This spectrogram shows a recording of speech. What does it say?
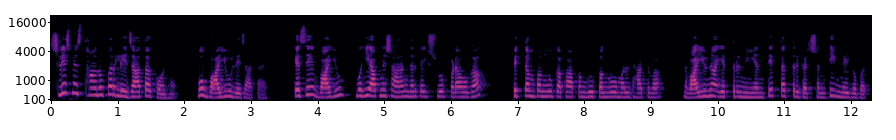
श्लेष्म स्थानों पर ले जाता कौन है? वो वायु ले जाता है। कैसे? वायु, वही आपने शारंगधर का एक श्लोक पढ़ा होगा। पित्तम पंगु कफा पंगु पंगो मल धातवा। वायु ना यत्र नियंते तत्र गच्छन्ति मेघवत।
